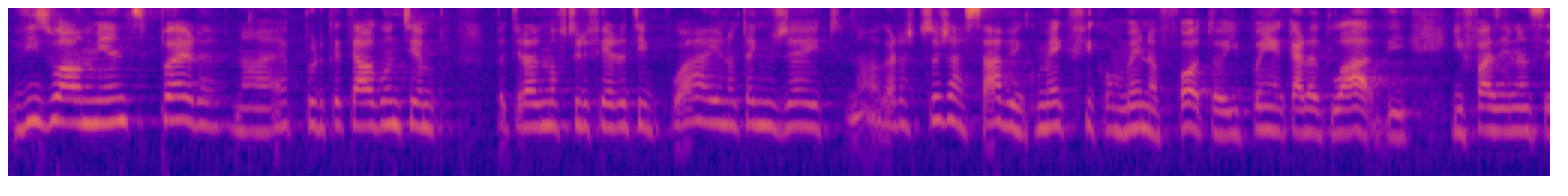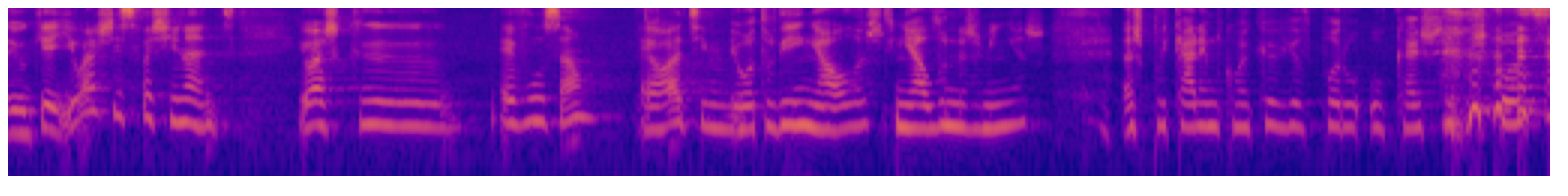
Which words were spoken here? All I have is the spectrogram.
visualmente para, não é? Porque até algum tempo para tirar uma fotografia era tipo, ah, eu não tenho jeito. Não, agora as pessoas já sabem como é que ficam bem na foto e põem a cara de lado e, e fazem não sei o quê. Eu acho isso fascinante. Eu acho que é evolução. É ótimo. Eu outro dia em aulas tinha alunas minhas a explicarem-me como é que eu havia de pôr o, o queixo e o pescoço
